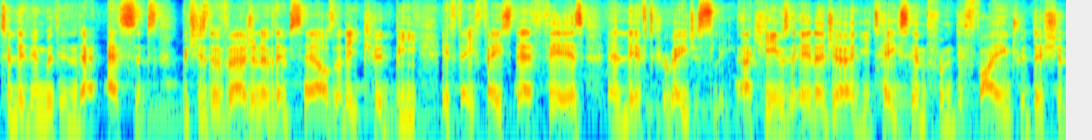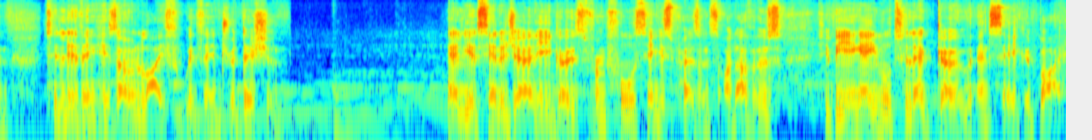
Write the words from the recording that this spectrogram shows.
to living within their essence, which is the version of themselves that they could be if they faced their fears and lived courageously. Akeem's inner journey takes him from defying tradition to living his own life within tradition. Elliott's inner journey goes from forcing his presence on others to being able to let go and say goodbye.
